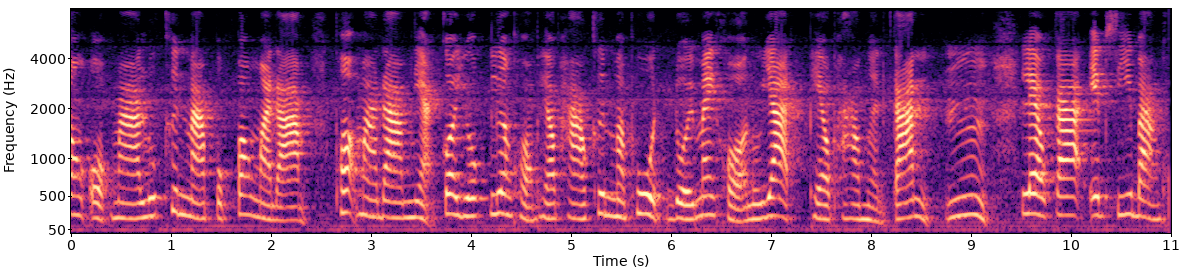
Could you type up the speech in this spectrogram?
ต้องออกมาลุกขึ้นมาปกป้องมาดาม เพราะมาดามเนี่ยก็ยกเรื่องของแพรวๆขึ้นมาพูด โดยไม่ขออนุญาตแพรวๆเหมือนกัน อืมแล้วกาเอฟซีบางค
